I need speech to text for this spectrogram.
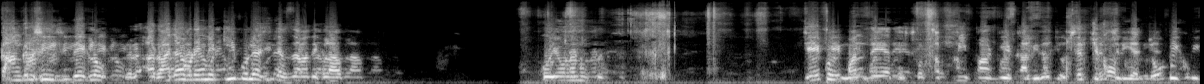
ਕਾਂਗਰਸੀ ਦੇਖ ਲਓ ਰਾਜਾ ਵੜਿੰਗ ਨੇ ਕੀ ਬੋਲਿਆ ਸੀ ਜੱਜ਼ਰਾਂ ਦੇ ਖਿਲਾਫ? ਕੋਈ ਉਹਨਾਂ ਨੂੰ ਜੇ ਕੋਈ ਮੰਨਦੇ ਆ ਤੇ ਆਪਣੀ ਪਾਰਟੀ ਅਕਾਲੀ ਦਲ ਚ ਉਹ ਸਿਰ ਝੁਕਾਉਂਦੀ ਹੈ ਜੋ ਵੀ ਕੋਈ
